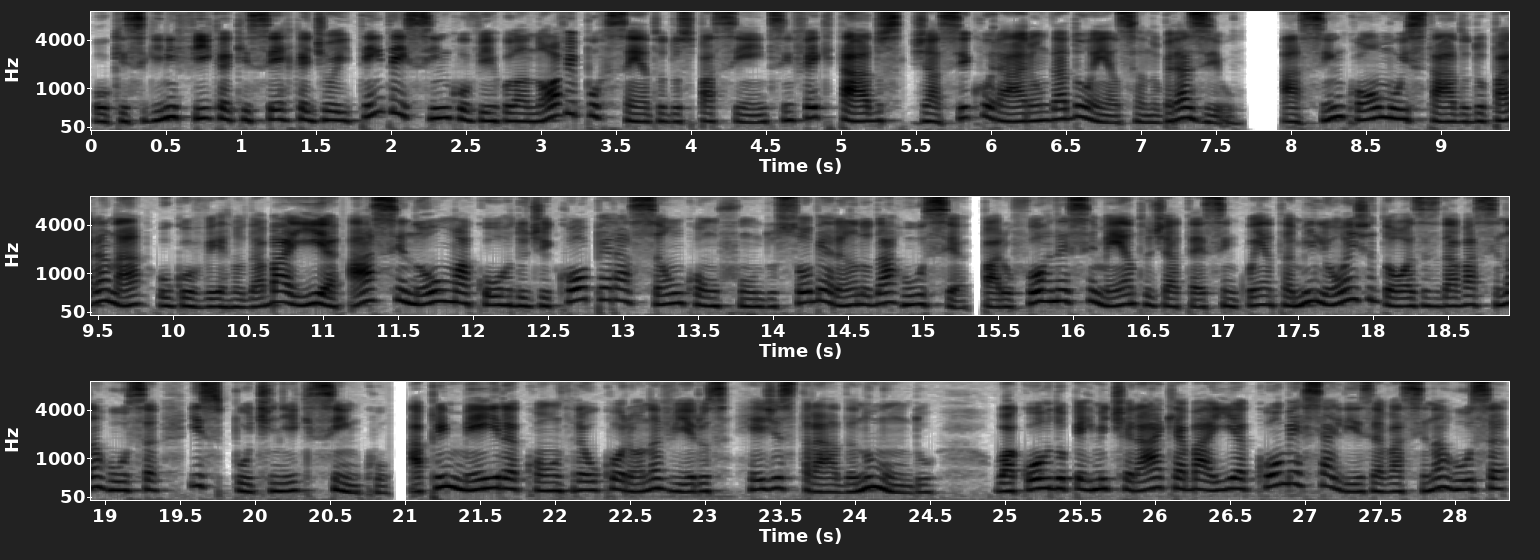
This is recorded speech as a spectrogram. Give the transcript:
o que significa que cerca de 85,9% dos pacientes infectados já se curaram da doença no Brasil. Assim como o estado do Paraná, o governo da Bahia assinou um acordo de cooperação com o Fundo Soberano da Rússia para o fornecimento de até 50 milhões de doses da vacina russa Sputnik V, a primeira contra o coronavírus registrada no mundo. O acordo permitirá que a Bahia comercialize a vacina russa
